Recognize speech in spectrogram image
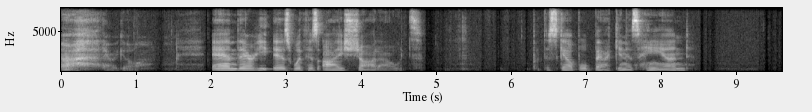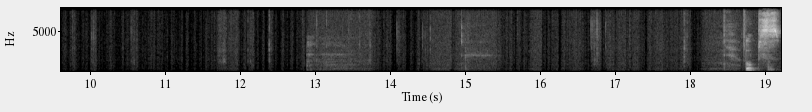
Ah, there we go. And there he is with his eye shot out. Put the scalpel back in his hand. Oops.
